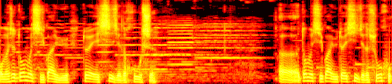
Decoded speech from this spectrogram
我们是多么习惯于对细节的忽视，呃，多么习惯于对细节的疏忽。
